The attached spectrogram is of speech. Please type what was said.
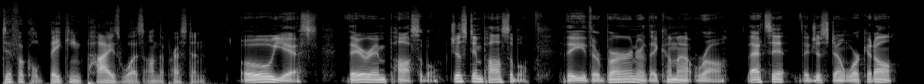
difficult baking pies was on the Preston. Oh, yes, they're impossible. Just impossible. They either burn or they come out raw. That's it. They just don't work at all.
